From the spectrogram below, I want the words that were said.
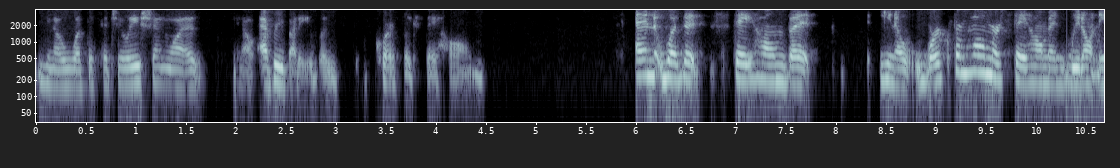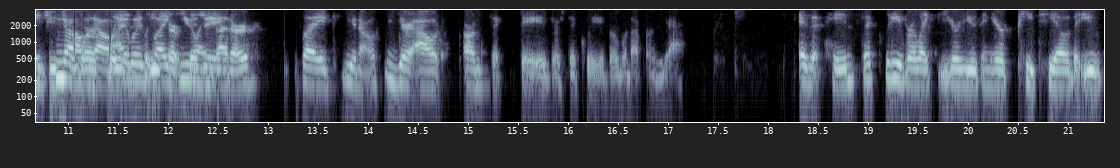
you know, what the situation was, you know, everybody was, of course, like stay home. And was it stay home, but you know, work from home or stay home and we don't need you no, to work? No, I was like using, feeling better. Like, you know, you're out on sick days or sick leave or whatever. Yeah. Is it paid sick leave or like you're using your PTO that you've,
